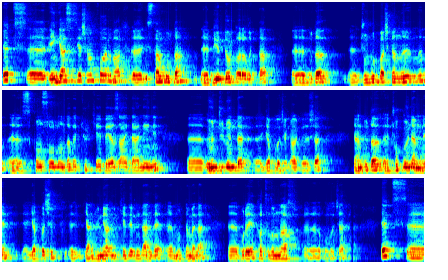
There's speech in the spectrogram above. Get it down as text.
Evet, e, Engelsiz Yaşam Fuarı var e, İstanbul'da e, 1-4 Aralık'ta. E, bu da e, Cumhurbaşkanlığı'nın e, sponsorluğunda ve Türkiye Beyaz Ay Derneği'nin e, öncülüğünde e, yapılacak arkadaşlar. Yani bu da e, çok önemli. E, yaklaşık e, yani dünya ülkelerinden de e, muhtemelen e, buraya katılımlar e, olacak. Evet, e,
